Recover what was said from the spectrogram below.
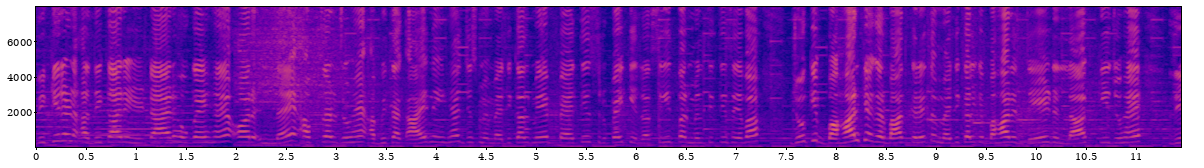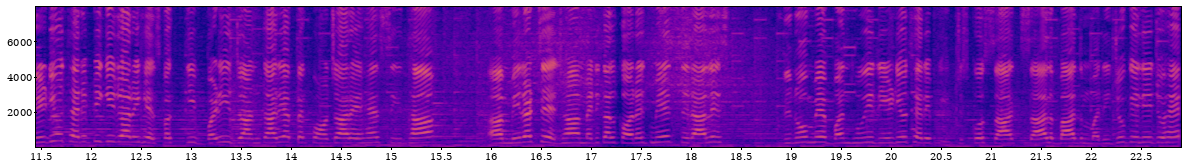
विकिरण अधिकारी रिटायर हो गए हैं और नए अफसर जो हैं अभी तक आए नहीं हैं, जिसमें मेडिकल में पैंतीस रुपए की रसीद पर मिलती थी सेवा, जो कि बाहर की अगर बात करें तो मेडिकल के बाहर डेढ़ लाख की जो है रेडियोथेरेपी की जा रही है। इस वक्त की बड़ी जानकारी अब तक पहुँचा रहे हैं सीधा मेरठ से, जहाँ मेडिकल कॉलेज में तिरालीस दिनों में बंद हुई रेडियोथेरेपी जिसको सात साल बाद मरीजों के लिए जो है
